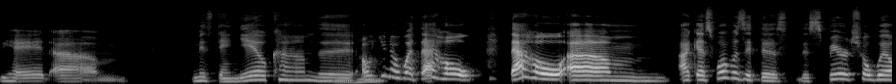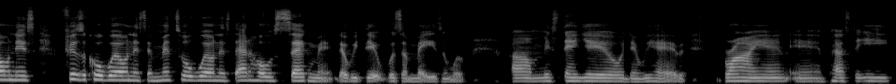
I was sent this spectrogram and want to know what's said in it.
We had um Miss Danielle come. The oh, Mhm. you know what? That whole that whole um, I guess what was it? The the spiritual wellness, physical wellness, and mental wellness. That whole segment that we did was amazing with um Miss Danielle, and then we had Brian and Pastor E.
